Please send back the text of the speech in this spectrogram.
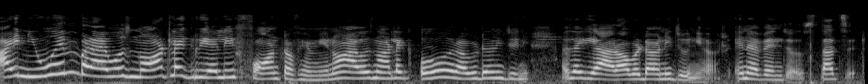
I knew him, but I was not like really fond of him. You know, I was not like, oh, Robert Downey Jr. I was like, yeah, Robert Downey Jr. in Avengers. That's it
